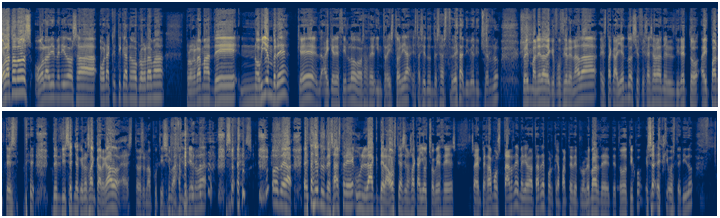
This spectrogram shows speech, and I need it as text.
Hola a todos, hola, bienvenidos a Hora Crítica, nuevo programa, programa de noviembre, que hay que decirlo, vamos a hacer intrahistoria, está siendo un desastre a nivel interno, no hay manera de que funcione nada, está cayendo, si os fijáis ahora en el directo hay partes de- del diseño que no se han cargado, esto es una putísima mierda, ¿sabes? O sea, está siendo un desastre, un lag de la hostia, se nos ha caído ocho veces, sea, empezamos tarde, media hora tarde, porque aparte de problemas de, de todo tipo, ¿sabes? que hemos tenido,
